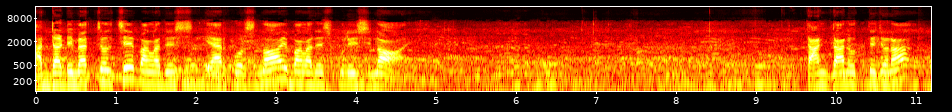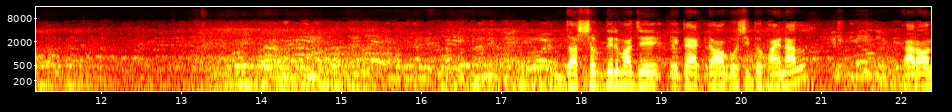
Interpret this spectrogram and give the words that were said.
হাড্ডাহাড্ডি ম্যাচ চলছে। বাংলাদেশ এয়ারফোর্স নয়, বাংলাদেশ পুলিশ নয়। টান টান উত্তেজনা। দর্শকদের মাঝে এটা একটা অঘোষিত ফাইনাল কারণ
